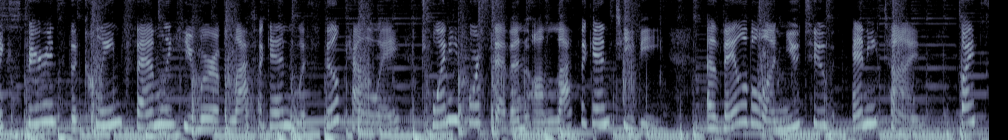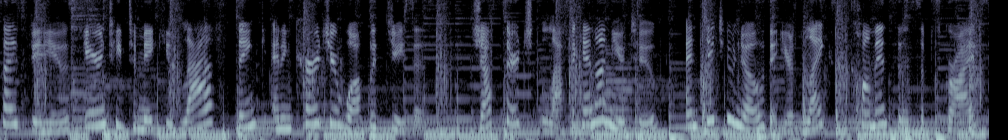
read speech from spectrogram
Experience the clean family humor of Laugh Again with Phil Callaway 24 7 on Laugh Again TV. Available on YouTube anytime. Bite sized videos guaranteed to make you laugh, think, and encourage your walk with Jesus. Just search Laugh Again on YouTube. And did you know that your likes, comments, and subscribes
